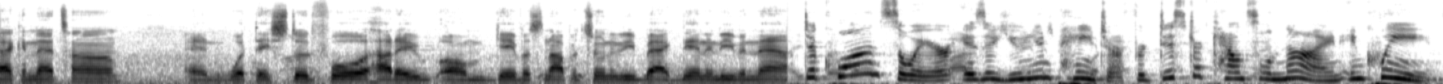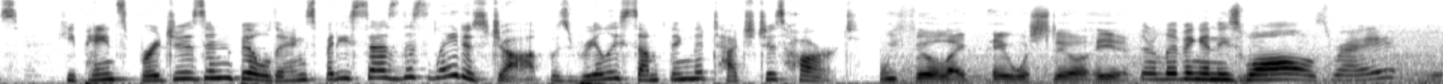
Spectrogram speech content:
back in that time and what they stood for, how they um, gave us an opportunity back then and even now. Daquan Sawyer is a union painter for District Council 9 in Queens. He paints bridges and buildings, but he says this latest job was really something that touched his heart. We feel like they were still here. They're living in these walls, right? Yeah.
